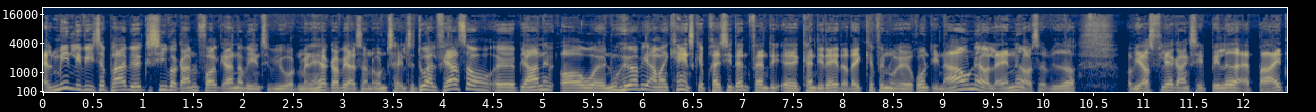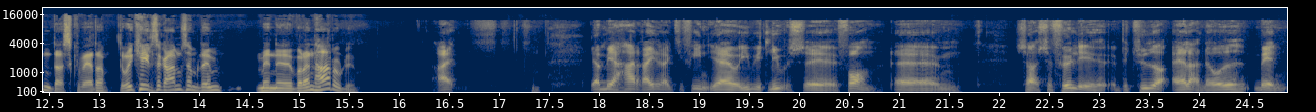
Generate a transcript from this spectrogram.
Almindeligvis så plejer vi jo ikke at sige, hvor gamle folk er, når vi interviewer dem, men her gør vi altså en undtagelse. Du er 70 år, øh, Bjarne, og øh, nu hører vi amerikanske præsidentkandidater, der ikke kan finde øh, rundt i navne og lande osv. Og, og vi har også flere gange set billeder af Biden, der skvatter. Du er ikke helt så gammel som dem, men øh, hvordan har du det? Nej. Jamen, jeg har det rigtig, rigtig fint. Jeg er jo i mit livs øh, form. Øh, så selvfølgelig betyder alder noget, men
